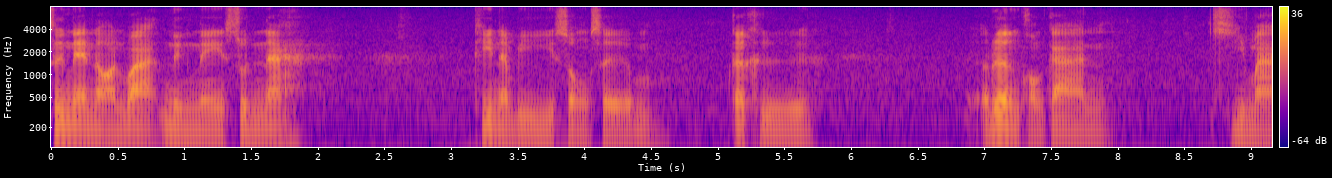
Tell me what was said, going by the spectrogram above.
ซึ่งแน่นอนว่าหนึ่งในซุนนะที่นบีส่งเสริมก็คือเรื่องของการขี่ม้า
